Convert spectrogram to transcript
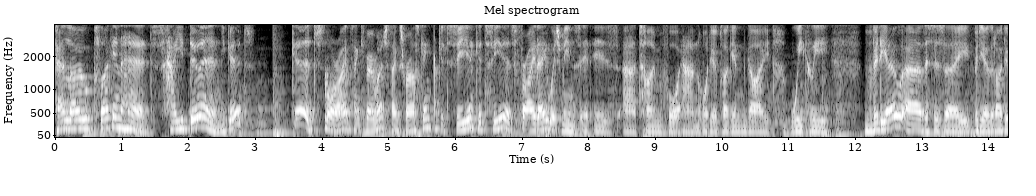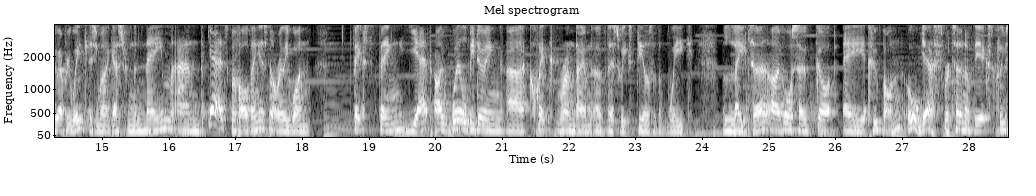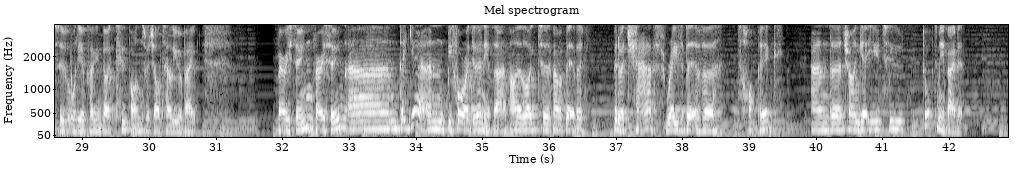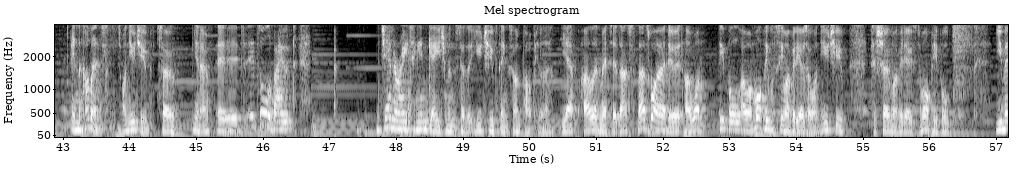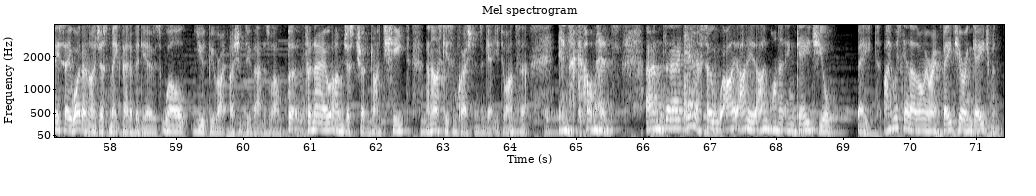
Hello, plugin heads. How you doing? You good? Good. I'm all right. Thank you very much. Thanks for asking. Good to see you. Good to see you. It's Friday, which means it is uh, time for an Audio Plugin Guy weekly video. Uh, this is a video that I do every week, as you might guess from the name. And yeah, it's evolving. It's not really one fixed thing yet. I will be doing a quick rundown of this week's deals of the week later. I've also got a coupon. Oh, yes, return of the exclusive Audio Plugin Guy coupons, which I'll tell you about very soon, very soon. And uh, yeah, and before I do any of that, I like to have a bit of a bit of a chat, raise a bit of a topic, and uh, try and get you to talk to me about it in the comments on YouTube. So you know, it, it's it's all about generating engagement so that YouTube thinks I'm popular. Yep, I'll admit it. That's that's why I do it. I want people. I want more people to see my videos. I want YouTube to show my videos to more people. You may say, why don't I just make better videos? Well, you'd be right, I should do that as well. But for now, I'm just trying to kind of cheat and ask you some questions and get you to answer in the comments. And uh, yeah, so I, I, I want to engage your bait. I always get that the wrong way around. Bait your engagement.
